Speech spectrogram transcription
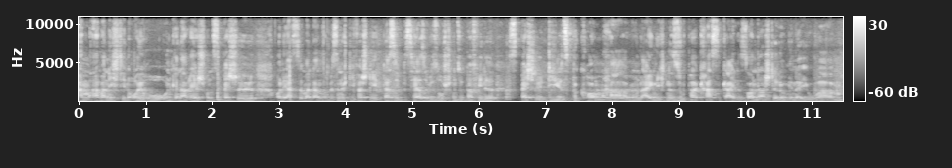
Haben aber nicht den Euro und generell schon Special. Und erst wenn man dann so ein bisschen durch die versteht, dass sie bisher sowieso schon super viele Special Deals bekommen haben und eigentlich eine super krasse, geile Sonderstellung in der EU haben,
